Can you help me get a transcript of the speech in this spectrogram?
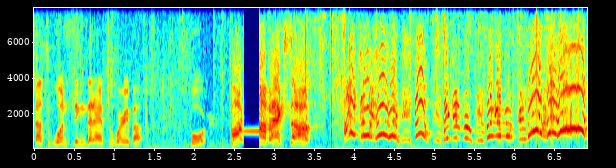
That's one thing that I have to worry about. Four. Fuck off, EXO! I don't No! I can move! I can move! Ah!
